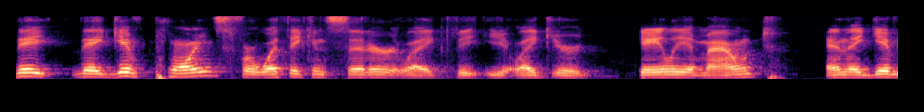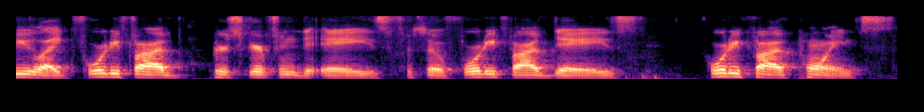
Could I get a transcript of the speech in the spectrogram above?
they they give points for what they consider like the like your daily amount and they give you like 45 prescription days so 45 days 45 points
